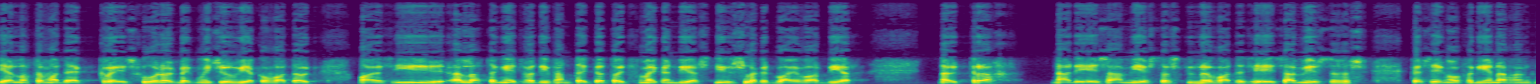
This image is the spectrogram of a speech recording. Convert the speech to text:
die inligting wat ek kry is gewoonlik net my so week of wat oud Maar as u inligting het wat u van tyd tot tyd vir my kan deurstuur, sal ek dit baie waardeer. Nou terug na die SA meesters toe. Nou wat is die SA meesters kushengel vereniging?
